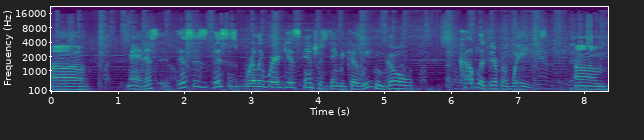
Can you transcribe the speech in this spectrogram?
Uh, man, this this is this is really where it gets interesting because we can go a couple of different ways. Um,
